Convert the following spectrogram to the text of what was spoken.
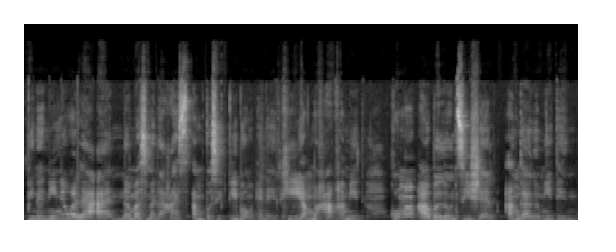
Pinaniniwalaan na mas malakas ang positibong enerhiyang makakamit kung ang abalone seashell ang gagamitin.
